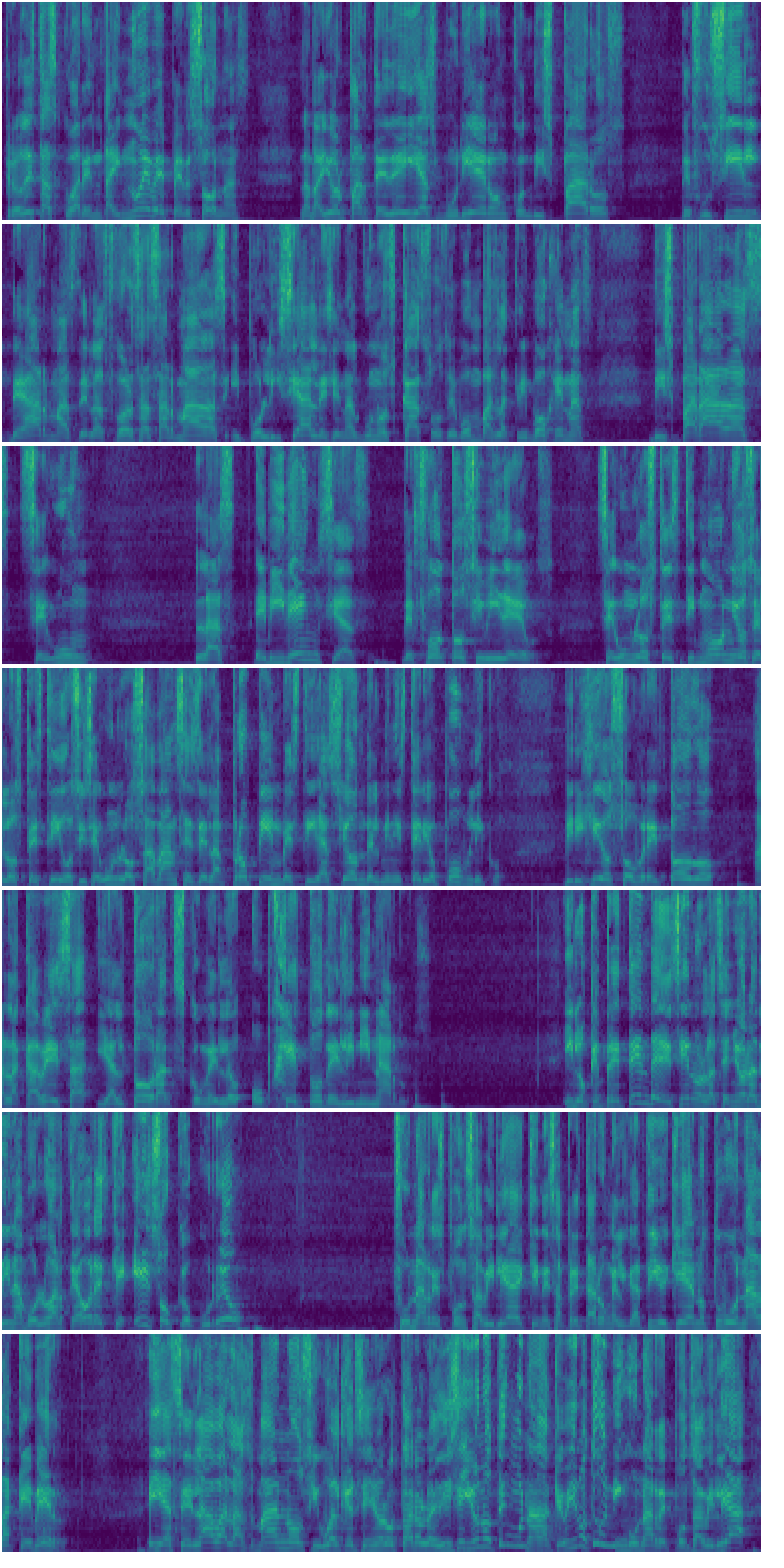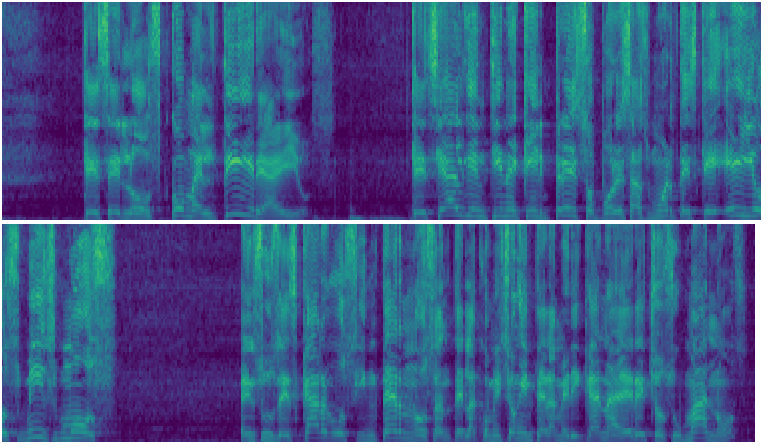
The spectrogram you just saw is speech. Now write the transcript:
Pero de estas 49 personas, la mayor parte de ellas murieron con disparos de fusil, de armas de las Fuerzas Armadas y policiales y en algunos casos de bombas lacrimógenas, disparadas según las evidencias de fotos y videos, según los testimonios de los testigos y según los avances de la propia investigación del Ministerio Público, dirigidos sobre todo a la cabeza y al tórax con el objeto de eliminarlos. Y lo que pretende decirnos la señora Dina Boluarte ahora es que eso que ocurrió fue una responsabilidad de quienes apretaron el gatillo y que ella no tuvo nada que ver. Ella se lava las manos, igual que el señor Otaro le dice, yo no tengo nada que ver, yo no tengo ninguna responsabilidad. Que se los coma el tigre a ellos. Que si alguien tiene que ir preso por esas muertes, que ellos mismos en sus descargos internos ante la Comisión Interamericana de Derechos Humanos,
